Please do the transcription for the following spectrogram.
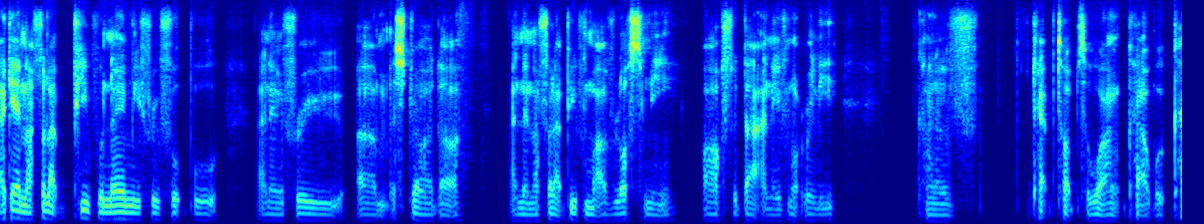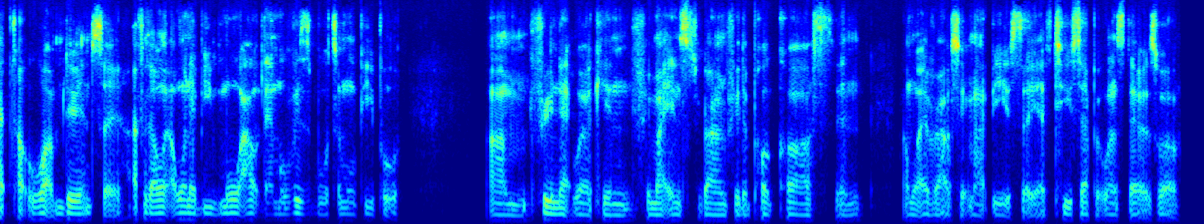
again, I feel like people know me through football and then through um Estrada, and then I feel like people might have lost me after that, and they've not really kind of kept up to what I'm kept, up with what I'm doing. So I think I want I want to be more out there, more visible to more people, um, through networking, through my Instagram, through the podcast, and and whatever else it might be. So yeah, two separate ones there as well.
